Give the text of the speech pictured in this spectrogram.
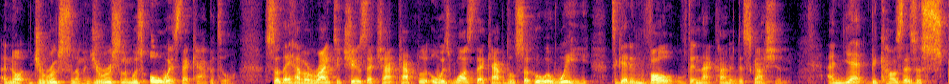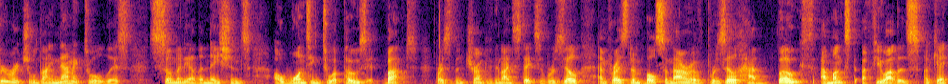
and not Jerusalem. And Jerusalem was always their capital. So they have a right to choose their capital. It always was their capital. So who are we to get involved in that kind of discussion? And yet, because there's a spiritual dynamic to all this, so many other nations are wanting to oppose it. But President Trump of the United States of Brazil and President Bolsonaro of Brazil have both, amongst a few others, okay,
